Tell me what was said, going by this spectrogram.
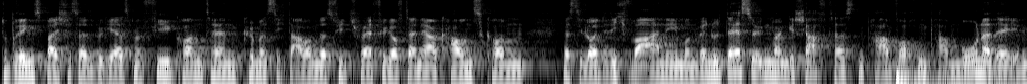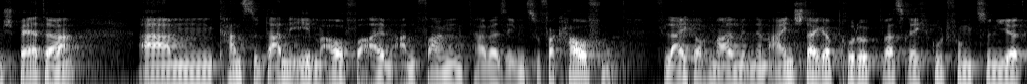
du bringst beispielsweise wirklich erstmal viel Content, kümmerst dich darum, dass viel Traffic auf deine Accounts kommen, dass die Leute dich wahrnehmen. Und wenn du das irgendwann geschafft hast, ein paar Wochen, ein paar Monate eben später, ähm, kannst du dann eben auch vor allem anfangen, teilweise eben zu verkaufen. Vielleicht auch mal mit einem Einsteigerprodukt, was recht gut funktioniert.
